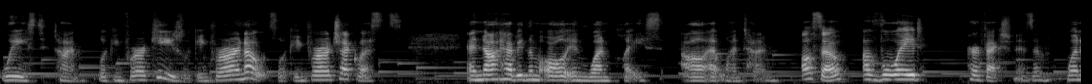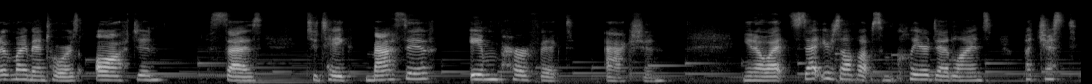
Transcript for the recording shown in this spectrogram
waste time looking for our keys, looking for our notes, looking for our checklists, and not having them all in one place all at one time. Also, avoid perfectionism. One of my mentors often says to take massive, imperfect action. You know what? Set yourself up some clear deadlines, but just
